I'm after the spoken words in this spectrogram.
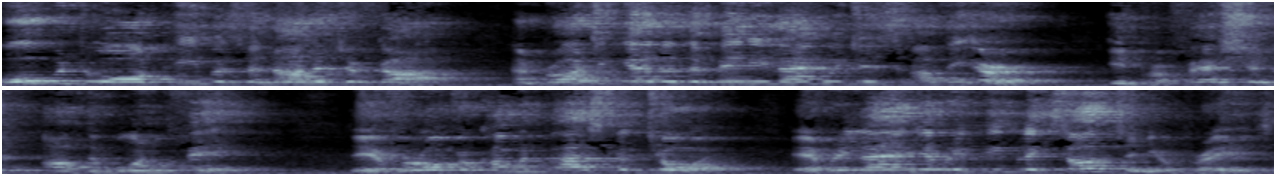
opened to all peoples the knowledge of God, and brought together the many languages of the earth in profession of the one faith. Therefore, overcome and with paschal joy, every land, every people exalts in your praise,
